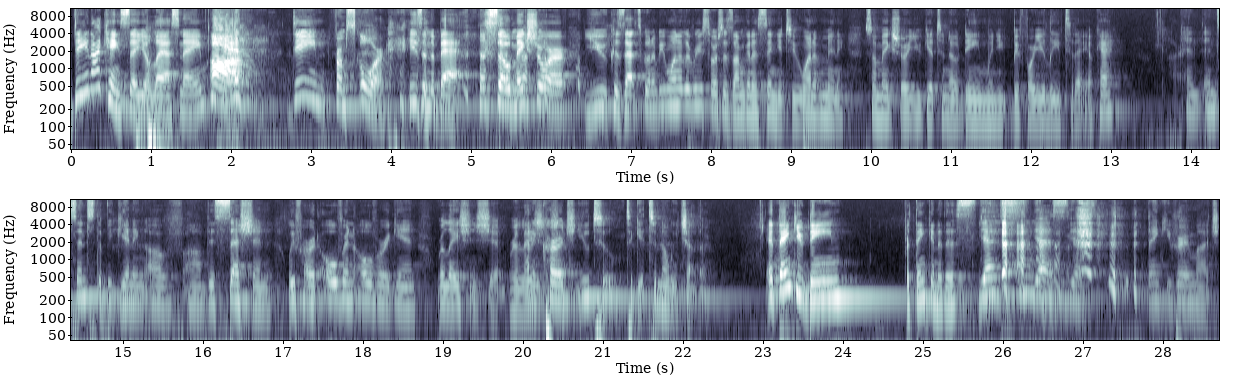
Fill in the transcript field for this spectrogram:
Dean, I can't say your last name. R. Dean from SCORE. He's in the back. So, make sure you, because that's going to be one of the resources I'm going to send you to, one of many. So, make sure you get to know Dean when you, before you leave today, okay? And, and since the beginning of uh, this session, we've heard over and over again relationship. Relationship. I'd encourage you two to get to know each other. And thank you, Dean, for thinking of this. Yes, yes, yes. Thank you very much.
